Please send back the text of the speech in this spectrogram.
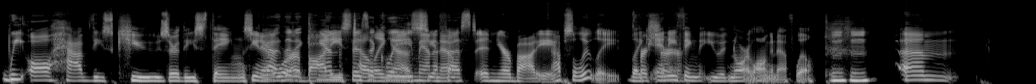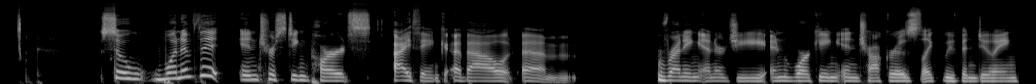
we all have these cues or these things, you know, yeah, where our body's telling physically us, you know, manifest in your body. absolutely, like sure. anything that you ignore long enough will. Mhm. Um, so one of the interesting parts I think about um, running energy and working in chakras like we've been doing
